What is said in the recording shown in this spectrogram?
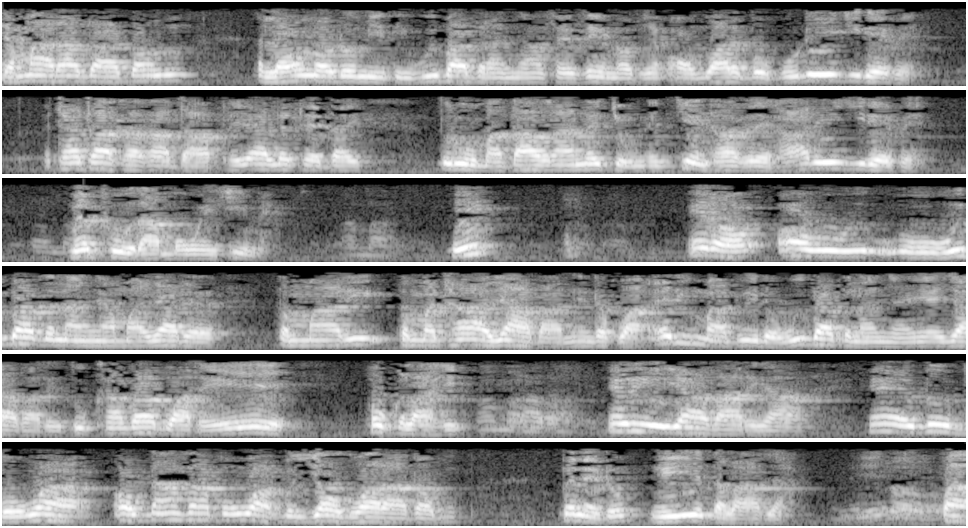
ဓမ္မရတာတောင်းအလောင်းတော်တို့မြည်ဒီဝိပဿနာဉာဏ်ဆယ်ဆင့်တော့ပြန်အောင်သွားတဲ့ပုဂ္ဂိုလ်တွေကြီးတယ်ပဲအထထခါခါဒါဖရာလက်ထက်တိုင်းသူတို့မှာသာသနာနဲ့ကြုံနေကျင့်ထားတဲ့ဟာတွေကြီးတယ်ပဲမဖို့တာမဝင်ရှိမယ်မှန်ပါဟင်အဲ့တော့အော်ဝိပဿနာဉာဏ်မှာရတဲ့တမာရီတမထရတာနဲ့တကွာအဲ့ဒီမှာတွေ့တဲ့ဝိပဿနာဉာဏ်ရဲ့ရတာတွေသူခံစားသွားတယ် ဟုတ်ကလားဟိမှန်ပါဗျာအဲ့ဒီရတာတွေဟာအဲသူ့ဘဝအောက်တန်းသားဘဝကိုရောက်သွားတာတော့ဘယ်နဲ့တော့ငေးရသလားဗျာသိပါဗျာပါ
